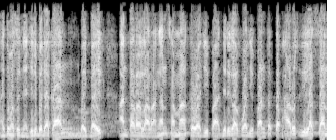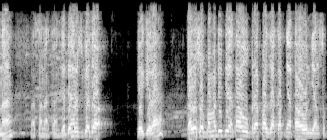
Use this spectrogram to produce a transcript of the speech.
Nah itu maksudnya. Jadi bedakan baik-baik antara larangan sama kewajiban. Jadi kalau kewajiban tetap harus dilaksana, laksanakan. Jadi harus juga dok. Kira-kira kalau seumpama dia tidak tahu berapa zakatnya tahun yang 10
